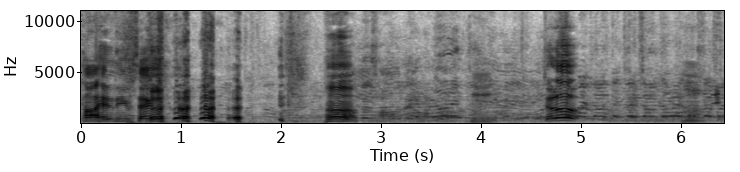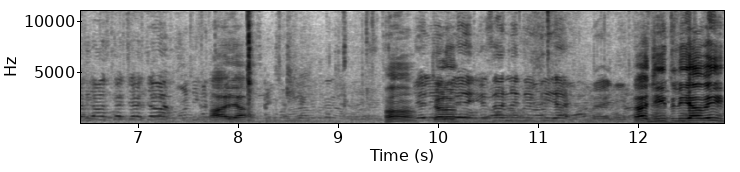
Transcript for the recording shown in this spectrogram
ਸਾਹਿਲਦੀਪ ਸਿੰਘ। ਸਿੰਘ। ਆ ਜਾ। ਜੀਤ ਲਿਆ ਬਈ।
